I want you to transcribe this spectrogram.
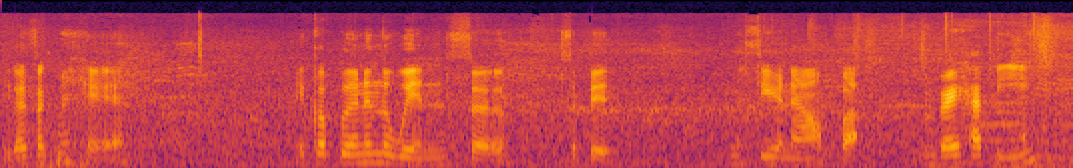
You guys like my hair? It got burned in the wind, so it's a bit messier now, but I'm very happy.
